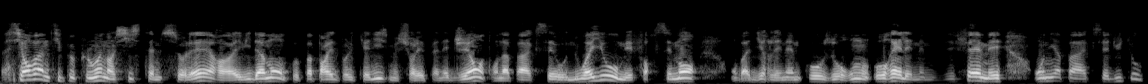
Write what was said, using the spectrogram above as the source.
Bah, si on va un petit peu plus loin dans le système solaire, euh, évidemment, on ne peut pas parler de volcanisme sur les planètes géantes. On n'a pas accès au noyau, mais forcément, on va dire les mêmes causes auront, auraient les mêmes effets, mais on n'y a pas accès du tout.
